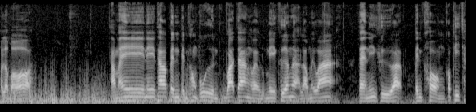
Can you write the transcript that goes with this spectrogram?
พรบ ทำให้นี่ถ้าเป็นเป็นของผู้อื่นว่าจ้างแบบมีเครื่องอะเราไม่ว่า แต่นี่คือว่าเป็นของก็พี่ช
